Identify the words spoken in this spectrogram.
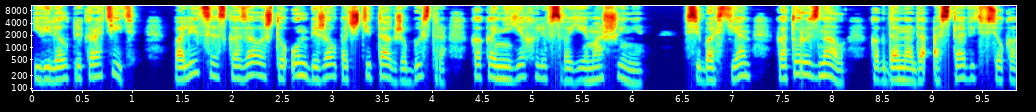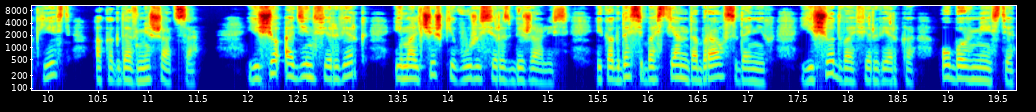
и велел прекратить. Полиция сказала, что он бежал почти так же быстро, как они ехали в своей машине. Себастьян, который знал, когда надо оставить все как есть, а когда вмешаться. Еще один фейерверк, и мальчишки в ужасе разбежались. И когда Себастьян добрался до них, еще два фейерверка, оба вместе,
